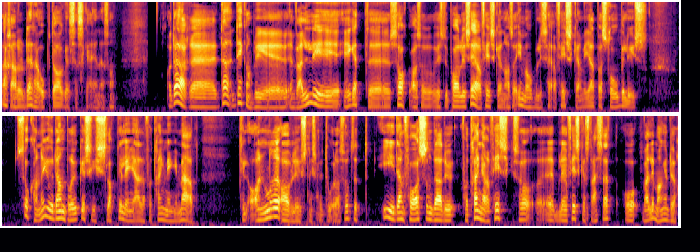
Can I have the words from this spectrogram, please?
der er det jo det der oppdagelsesgreiene. sånn. Og der, eh, der, Det kan bli eh, en veldig eget uh, sak. altså Hvis du paralyserer fisken, altså immobiliserer fisken ved hjelp av strobelys, så kan jo den brukes i slaktelinje eller fortrengning i merd til andre avlusningsmetoder. sånn at i den fasen der du fortrenger fisk, så blir fisken stresset, og veldig mange dør.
